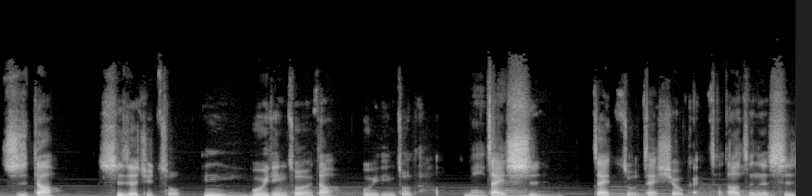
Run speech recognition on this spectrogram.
知道、试着去做。嗯，不一定做得到，不一定做得好。再试、再做、再修改，找到真的是。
